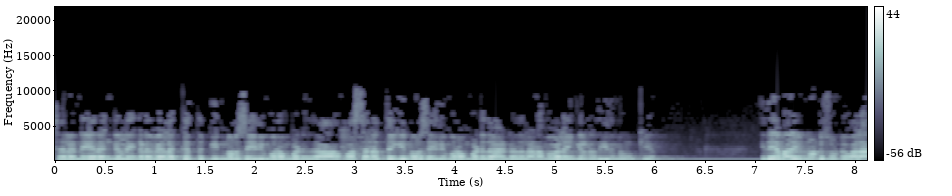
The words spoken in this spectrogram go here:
சில நேரங்கள் எங்கட விளக்கத்துக்கு இன்னொரு செய்தி முரண்படுதா? வசனத்துக்கு இன்னொரு செய்தி முரண்படுதா என்றதெல்லாம் நம்ம விளங்கிறது இது முக்கியம். இதே மாதிரி இன்னொன்று சொல்றேன். வலா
